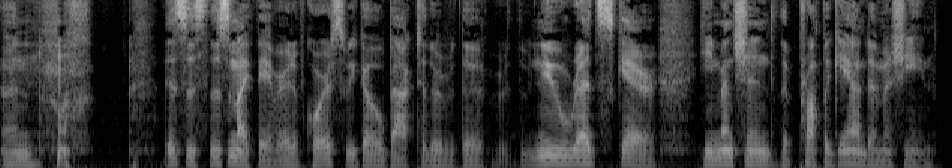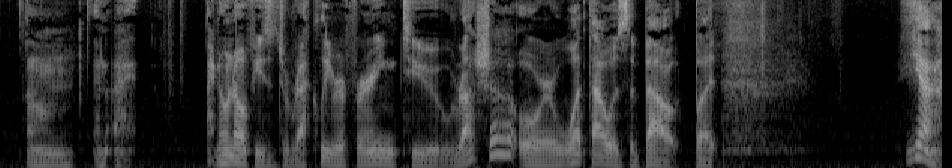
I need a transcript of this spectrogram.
And this is this is my favorite. Of course, we go back to the, the the, new Red Scare. He mentioned the propaganda machine, um, and I I don't know if he's directly referring to Russia or what that was about, but yeah,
